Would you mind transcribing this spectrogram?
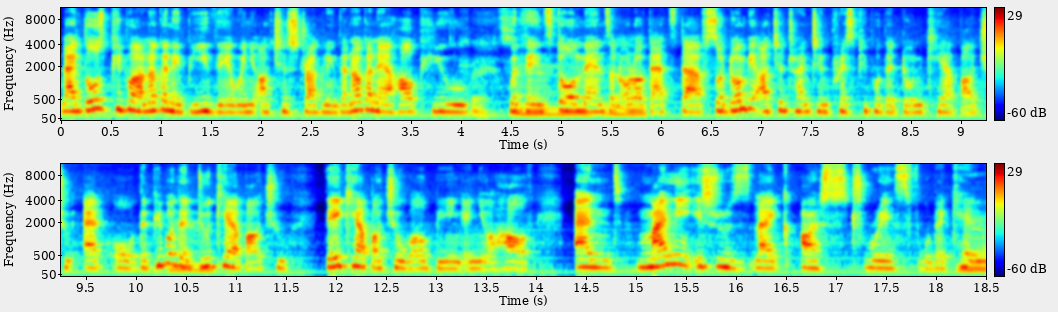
Like those people are not going to be there when you're actually struggling. They're not going to help you Facts. with the mm, installments and all of that stuff. So don't be out here trying to impress people that don't care about you at all. The people that mm. do care about you they care about your well-being and your health and money issues like are stressful. They can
